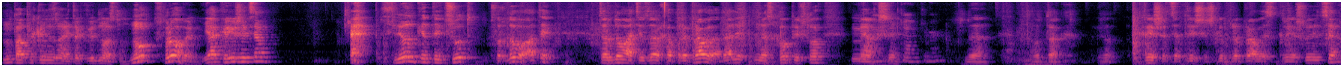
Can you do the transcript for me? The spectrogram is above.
Ну, паприка не знаю, так відносно. Ну, спробуємо. Як ріжеться. Слюнки течуть твердувати. Твердуваті зверху приправи, а далі м'яско пішло м'якше. Да? Отак. Кришиться трішечки приправи скришується.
